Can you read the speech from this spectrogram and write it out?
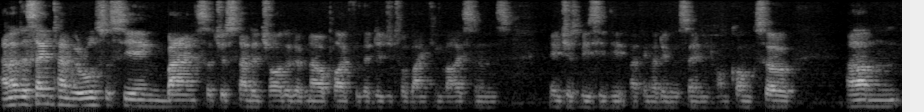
And at the same time, we're also seeing banks such as Standard Chartered have now applied for their digital banking license. HSBC, I think, are doing the same in Hong Kong. So, um,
